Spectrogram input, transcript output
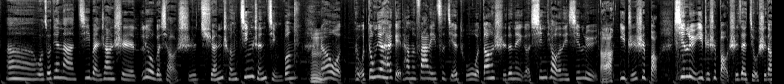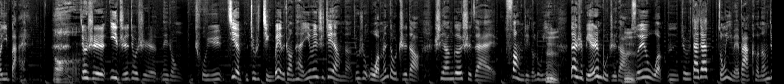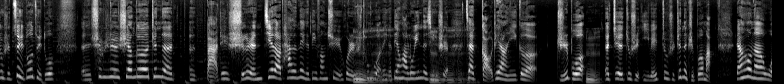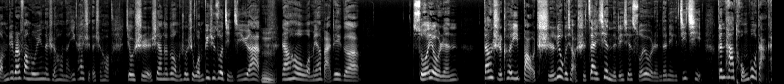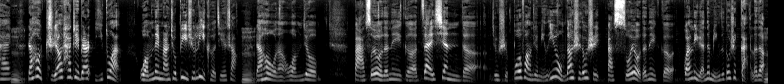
啊，我昨天呢，基本上是六个小时，全程精神紧绷。嗯，然后我我中间还给他们发了一次截图，我当时的那个心跳的那心率啊，一直是保心率一直是保持在九十到一百。哦，就是一直就是那种处于戒就是警备的状态，因为是这样的，就是我们都知道石阳哥是在放这个录音，但是别人不知道，所以我嗯，就是大家总以为吧，可能就是最多最多，呃，是不是石阳哥真的呃把这十个人接到他的那个地方去，或者是通过那个电话录音的形式，在搞这样一个。直播，嗯，呃，这就是以为就是真的直播嘛。然后呢，我们这边放录音的时候呢，一开始的时候就是摄像哥跟我们说，是我们必须做紧急预案，嗯，然后我们要把这个所有人当时可以保持六个小时在线的这些所有人的那个机器跟他同步打开，嗯，然后只要他这边一断，我们那面就必须立刻接上，嗯，然后呢，我们就。把所有的那个在线的，就是播放这个名字，因为我们当时都是把所有的那个管理员的名字都是改了的，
